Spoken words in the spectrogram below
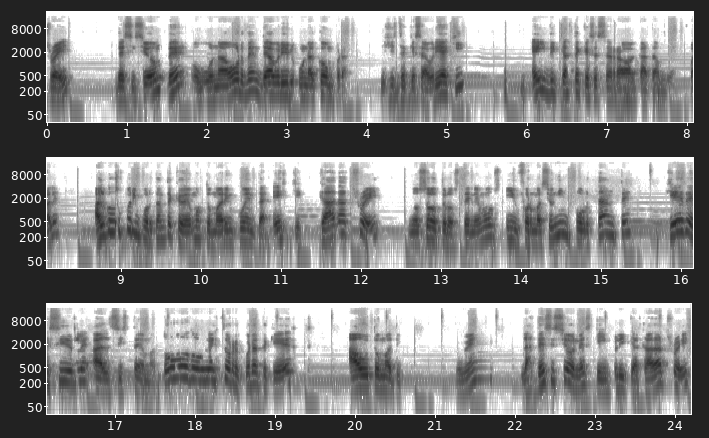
trade, decisión de o una orden de abrir una compra. Dijiste que se abría aquí e indicaste que se cerraba acá también, ¿vale? Algo súper importante que debemos tomar en cuenta es que cada trade nosotros tenemos información importante que decirle al sistema. Todo esto, recuérdate que es automático. Muy bien. Las decisiones que implica cada trade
